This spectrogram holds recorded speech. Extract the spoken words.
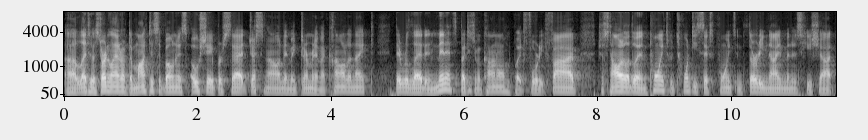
Uh, led to a starting lineup of Domantas Sabonis, Oshae Brissett, Justin Holiday, McDermott, and McConnell tonight. They were led in minutes by TJ McConnell, who played 45. Justin Holiday led the way in points with 26 points in 39 minutes. He shot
